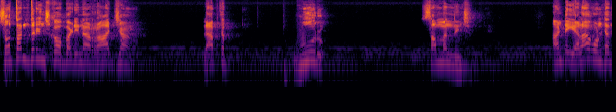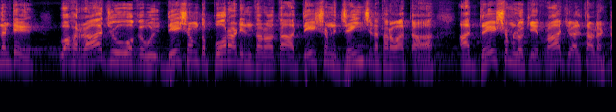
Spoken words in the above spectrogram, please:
స్వతంత్రించుకోబడిన రాజ్యాంగం లేకపోతే ఊరు సంబంధించింది. అంటే ఎలా ఉంటుందంటే ఒక రాజు ఒక దేశంతో పోరాడిన తర్వాత ఆ దేశంని జయించిన తర్వాత ఆ దేశంలోకి రాజు వెళ్తాడంట.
